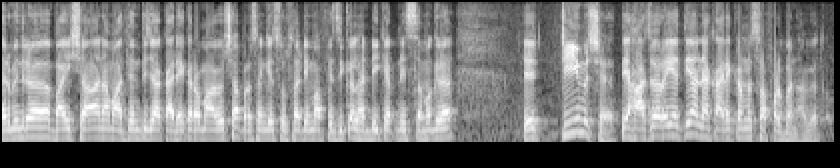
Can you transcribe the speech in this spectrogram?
ધર્મેન્દ્રભાઈ શાહના માધ્યમથી જે આ કાર્ય કરવામાં આવ્યો છે. આ પ્રસંગે સોસાયટીમાં ફિઝિકલ હેન્ડીકેપની સમગ્ર એ ટીમ છે તે હાજર રહી હતી અને આ કાર્યક્રમને સફળ બનાવ્યો હતો.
